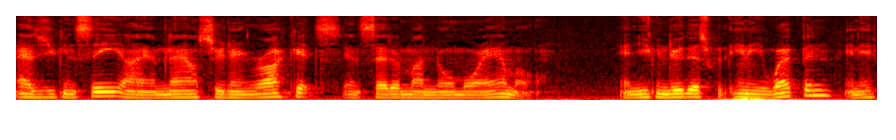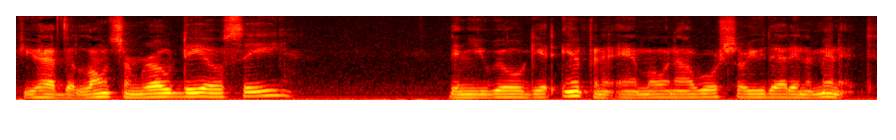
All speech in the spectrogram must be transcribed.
As you can see I am now shooting rockets instead of my normal ammo. And you can do this with any weapon and if you have the Lonesome Road DLC then you will get infinite ammo and I will show you that in a minute.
